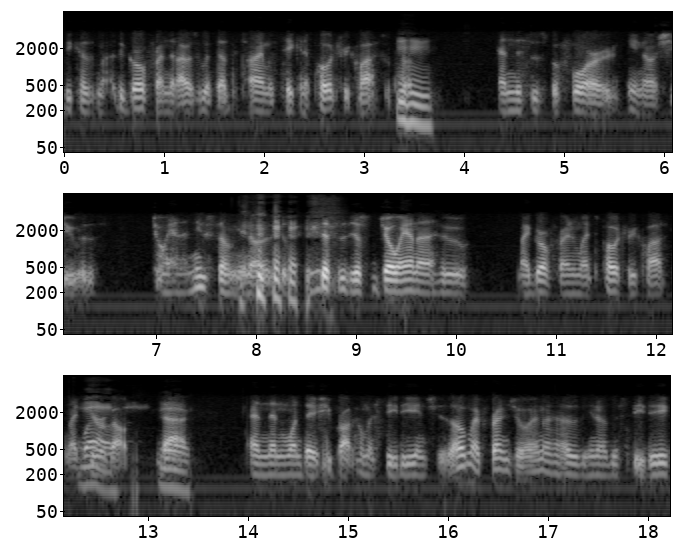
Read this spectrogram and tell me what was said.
because my, the girlfriend that I was with at the time was taking a poetry class with her hmm and this was before you know she was Joanna Newsom. You know, it was just, this is just Joanna who my girlfriend went to poetry class, and I'd hear Wow. about Yeah. that. And then one day she brought home a CD, and she says, "Oh, my friend Joanna has you know this CD,"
